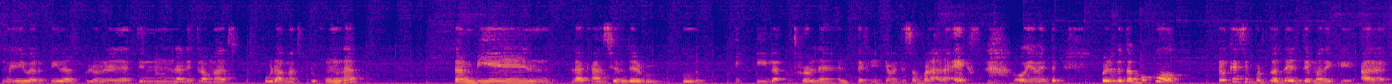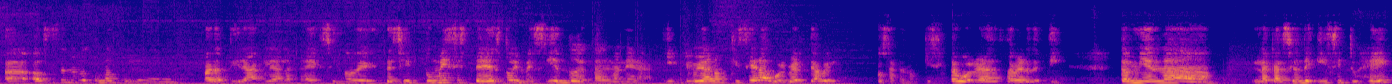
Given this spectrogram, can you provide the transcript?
muy divertidas, pero en realidad tienen una letra más oscura, más profunda. También la canción de Reboot y la Turland definitivamente son para la ex, obviamente, pero tampoco creo que es importante el tema de que a, a, usted no lo toma como para tirarle a la ex, sino de decir, tú me hiciste esto y me siento de tal manera y yo ya no quisiera volverte a ver, o sea, no quisiera volver a saber de ti. También la, la canción de Easy to Hate,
